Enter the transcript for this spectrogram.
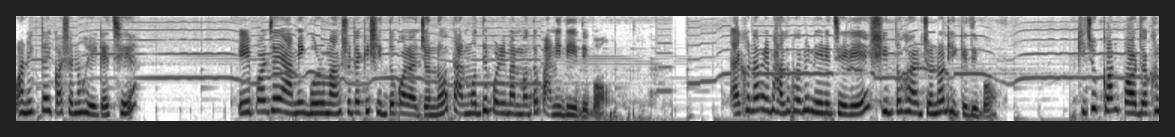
অনেকটাই কষানো হয়ে গেছে। এই পর্যায়ে আমি গরুর মাংসটাকে সিদ্ধ করার জন্য তার মধ্যে পরিমাণ মতো পানি দিয়ে দেব। এখন আমি ভালোভাবে নেড়ে চেড়ে সিদ্ধ হওয়ার জন্য ঢেকে দেব। কিছুক্ষণ পর যখন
